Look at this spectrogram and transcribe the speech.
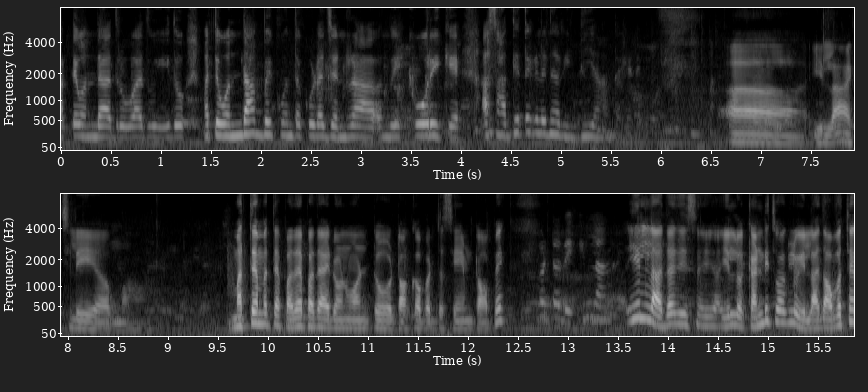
ಮತ್ತೆ ಒಂದಾದ್ರು ಅದು ಇದು ಮತ್ತೆ ಒಂದಾಗಬೇಕು ಅಂತ ಕೂಡ ಜನರ ಒಂದು ಈ ಕೋರಿಕೆ. ಆ ಸಾಧ್ಯತೆಗಳೇನಾದ್ರು ಇದೆಯಾ ಅಂತ ಹೇಳಿ ಇಲ್ಲ ಆ್ಯಕ್ಚುಲಿ ಮತ್ತೆ ಮತ್ತೆ ಪದೇ ಪದೇ I don't want to talk about the same topic ಇಲ್ಲ ಅದೇ ದಿಸ್ ಇಲ್ಲ ಖಂಡಿತವಾಗ್ಲೂ ಇಲ್ಲ. ಅದು ಅವತ್ತೇ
